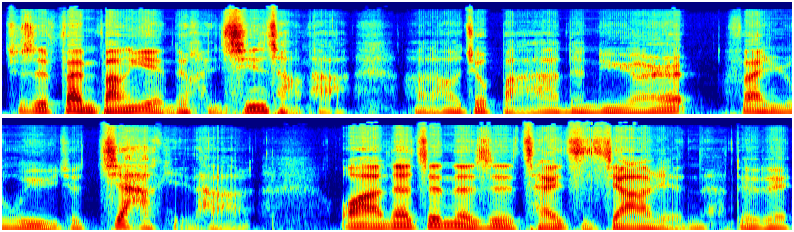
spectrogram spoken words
就是范邦彦就很欣赏他啊，然后就把他的女儿范如玉就嫁给他了。哇，那真的是才子佳人呢，对不对？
